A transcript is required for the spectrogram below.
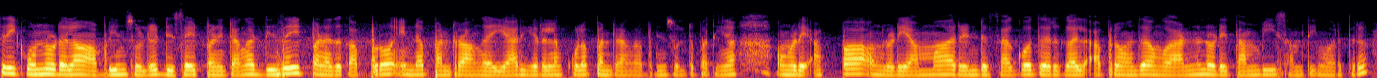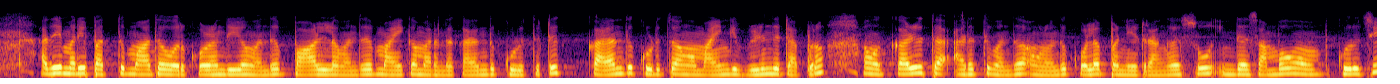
சரி கொண்டுடலாம் அப்படின்னு சொல்லிட்டு டிசைட் பண்ணிட்டாங்க. டிசைட் பண்ணதுக்கப்புறம் என்ன பண்ணுறாங்க யார் யாரெல்லாம் கொலை பண்ணுறாங்க அப்படின்னு சொல்லிட்டு பார்த்தீங்கன்னா அவங்களுடைய அப்பா அவங்களுடைய அம்மா ரெண்டு சகோதரர்கள் அப்புறம் வந்து அவங்க அண்ணனுடைய தம்பி சம்திங் ஒருத்தர். அதே மாதிரி பத்து மாதம் ஒரு குழந்தையும் வந்து பாலில் வந்து மயக்க மருந்தை கலந்து கொடுத்துட்டு கலந்து கொடுத்து அவங்க மயங்கி விழுந்துட்ட அப்புறம் அவங்க கழுத்தை அறுத்து வந்து அவங்களை வந்து கொலை பண்ணிடுறாங்க. ஸோ இந்த சம்பவம் குறித்து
